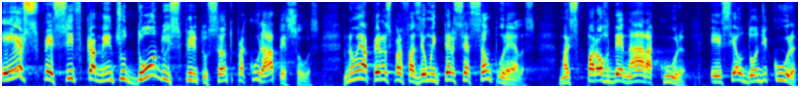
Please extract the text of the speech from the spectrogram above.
especificamente o dom do Espírito Santo para curar pessoas. Não é apenas para fazer uma intercessão por elas, mas para ordenar a cura. Esse é o dom de cura.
